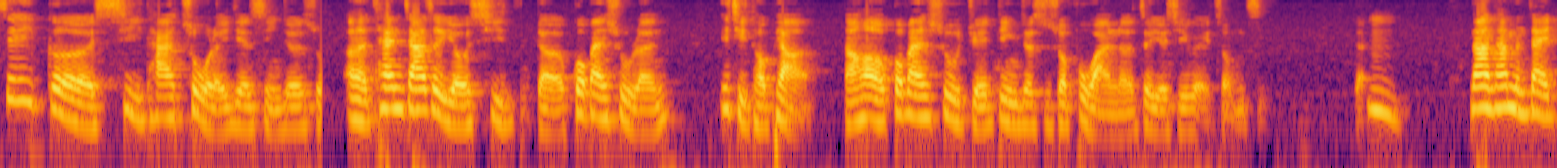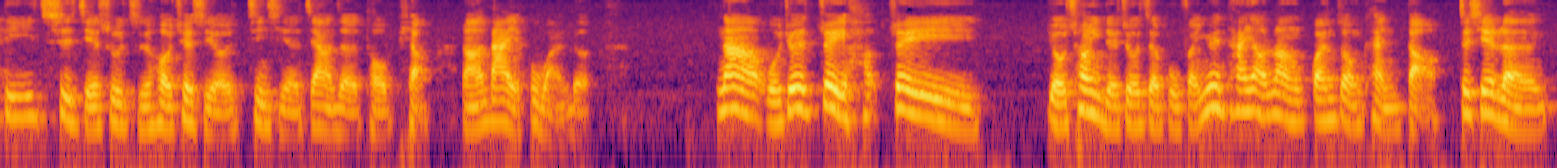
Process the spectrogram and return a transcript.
这个戏他做了一件事情，就是说呃参加这个游戏的过半数人一起投票，然后过半数决定就是说不玩了，这游戏会终止。对，嗯，那他们在第一次结束之后，确实有进行了这样的投票。然后大家也不玩了。那我觉得最好最有创意的就是这部分，因为他要让观众看到这些人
